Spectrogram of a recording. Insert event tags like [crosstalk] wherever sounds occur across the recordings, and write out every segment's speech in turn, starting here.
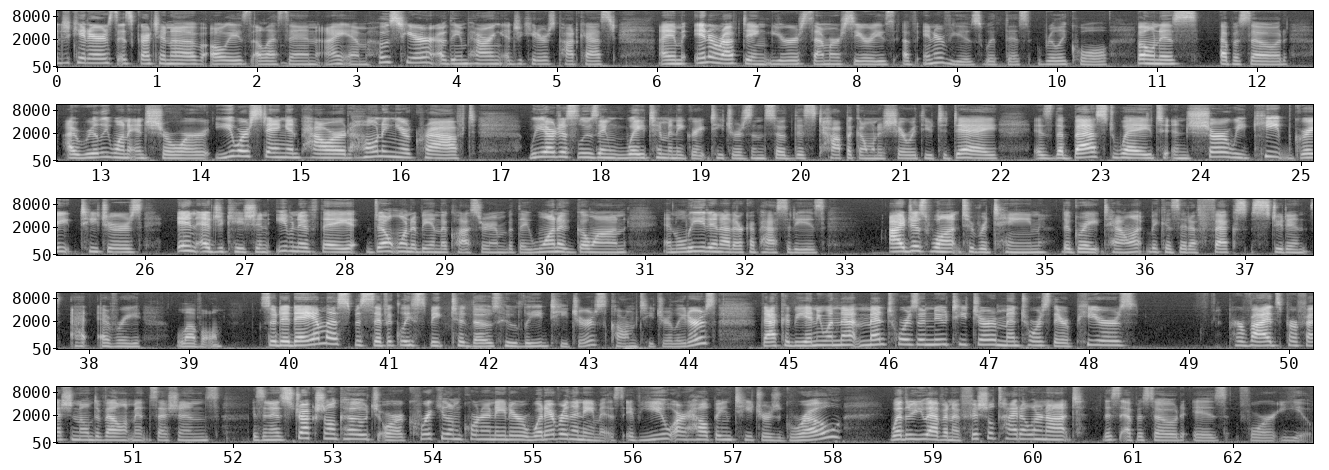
Educators, it's Gretchen of Always a Lesson. I am host here of the Empowering Educators podcast. I am interrupting your summer series of interviews with this really cool bonus episode. I really want to ensure you are staying empowered, honing your craft. We are just losing way too many great teachers. And so, this topic I want to share with you today is the best way to ensure we keep great teachers in education, even if they don't want to be in the classroom, but they want to go on and lead in other capacities. I just want to retain the great talent because it affects students at every level. So, today I'm going to specifically speak to those who lead teachers, call them teacher leaders. That could be anyone that mentors a new teacher, mentors their peers, provides professional development sessions, is an instructional coach or a curriculum coordinator, whatever the name is. If you are helping teachers grow, whether you have an official title or not, this episode is for you.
